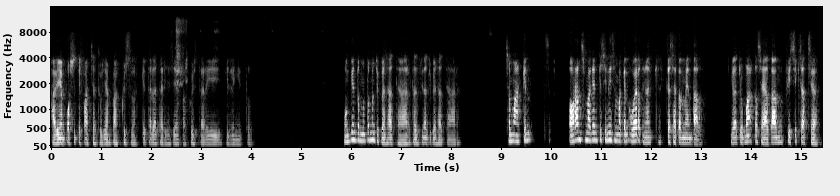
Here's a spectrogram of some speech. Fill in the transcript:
hal yang positif aja dulu, yang bagus lah. Kita lihat dari sisi yang bagus dari healing itu. Mungkin teman-teman juga sadar, dan Vina juga sadar, semakin orang semakin ke sini semakin aware dengan kesehatan mental. Nggak cuma kesehatan fisik saja,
